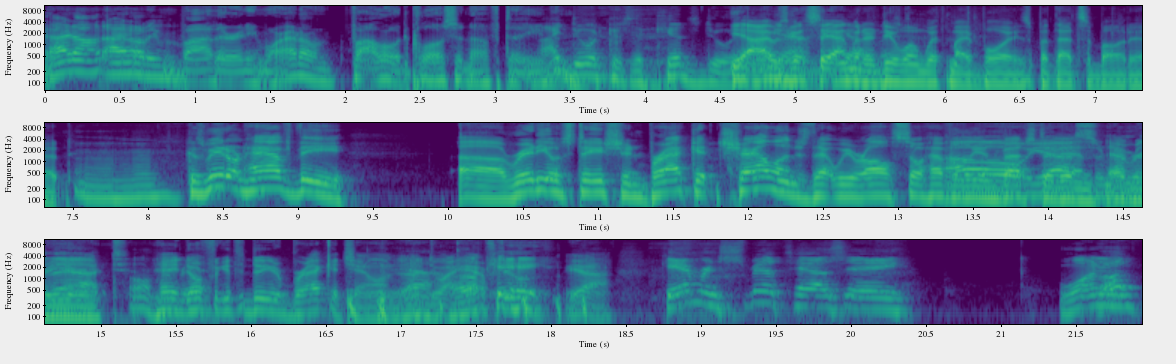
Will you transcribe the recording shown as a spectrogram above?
I don't. I don't even bother anymore. I don't follow it close enough to even. I do it because the kids do it. Yeah, I was Yeah, going to say I'm going to do one with my boys, but that's about it. Because we don't have the uh, radio station bracket challenge that we were all so heavily oh, invested yes, in remember every year. that. hey, don't forget to do your bracket challenge. Uh, Do I have Okay. to? Yeah. Cameron Smith has a. One. Well,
